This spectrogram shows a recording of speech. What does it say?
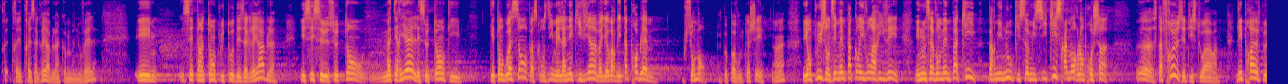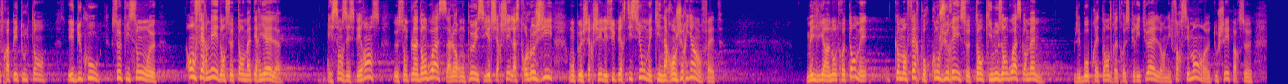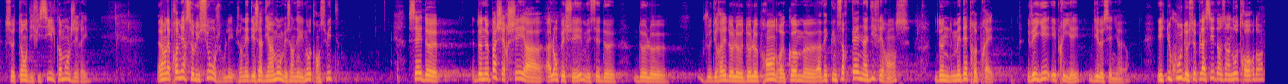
Très, très, très agréable hein, comme nouvelle. Et c'est un temps plutôt désagréable. Et c'est ce temps matériel et ce temps qui, qui est angoissant parce qu'on se dit mais l'année qui vient va y avoir des tas de problèmes, sûrement, je ne peux pas vous le cacher. Hein. Et en plus, on ne sait même pas quand ils vont arriver, et nous ne savons même pas qui parmi nous qui sommes ici, qui sera mort l'an prochain. Euh, c'est affreux cette histoire. L'épreuve peut frapper tout le temps, et du coup, ceux qui sont euh, enfermés dans ce temps matériel et sans espérance euh, sont pleins d'angoisse. Alors on peut essayer de chercher l'astrologie, on peut chercher les superstitions, mais qui n'arrangent rien en fait. Mais il y a un autre temps, mais comment faire pour conjurer ce temps qui nous angoisse quand même? J'ai beau prétendre être spirituel, on est forcément euh, touché par ce, ce temps difficile, comment le gérer? Alors la première solution, j'en ai déjà dit un mot, mais j'en ai une autre ensuite, c'est de, de, ne pas chercher à, l'empêcher, mais c'est de, le, je dirais, de le, prendre comme euh, avec une certaine indifférence, mais d'être prêt. Veiller et prier, dit le Seigneur. Et du coup, de se placer dans un autre ordre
